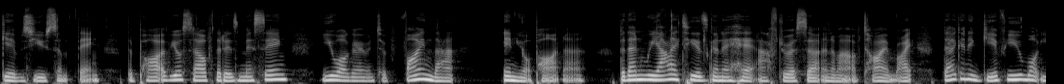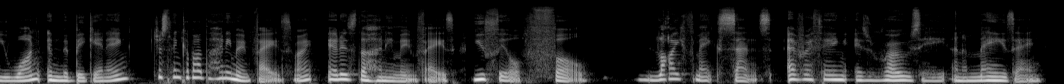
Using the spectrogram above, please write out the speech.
gives you something. The part of yourself that is missing, you are going to find that in your partner. But then reality is going to hit after a certain amount of time, right? They're going to give you what you want in the beginning. Just think about the honeymoon phase, right? It is the honeymoon phase. You feel full. Life makes sense. Everything is rosy and amazing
